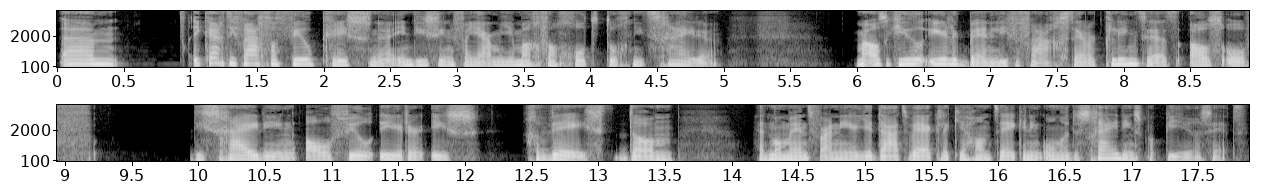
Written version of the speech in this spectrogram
Ehm, ik krijg die vraag van veel christenen in die zin van ja, maar je mag van God toch niet scheiden. Maar als ik heel eerlijk ben, lieve vraagsteller, klinkt het alsof die scheiding al veel eerder is geweest dan het moment wanneer je daadwerkelijk je handtekening onder de scheidingspapieren zet.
